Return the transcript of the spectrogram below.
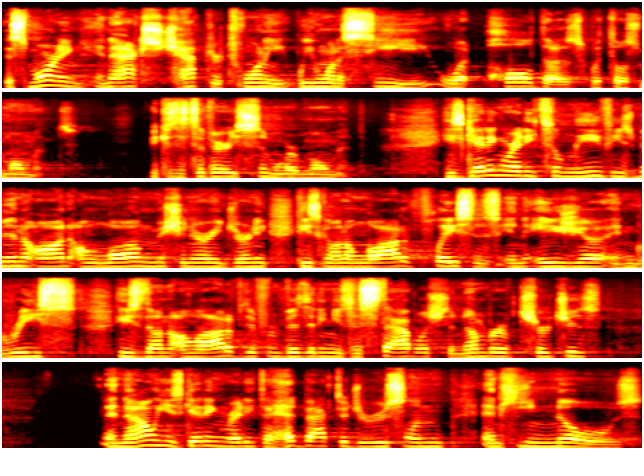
This morning in Acts chapter 20, we want to see what Paul does with those moments because it's a very similar moment. He's getting ready to leave. He's been on a long missionary journey. He's gone a lot of places in Asia and Greece. He's done a lot of different visiting. He's established a number of churches. And now he's getting ready to head back to Jerusalem, and he knows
